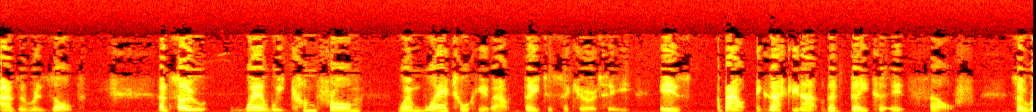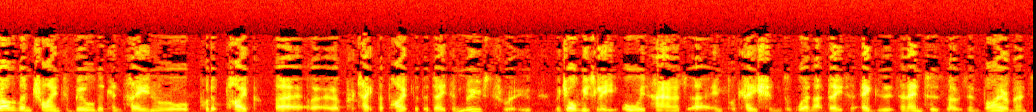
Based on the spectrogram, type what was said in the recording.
as a result. And so where we come from when we're talking about data security is about exactly that, the data itself. So rather than trying to build a container or put a pipe, uh, uh, protect the pipe that the data moves through, which obviously always has uh, implications of where that data exits and enters those environments,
